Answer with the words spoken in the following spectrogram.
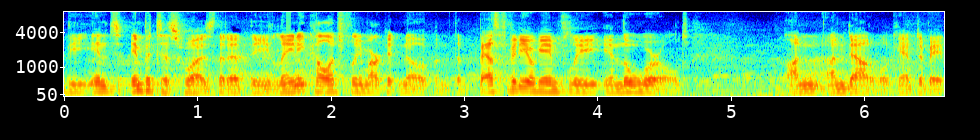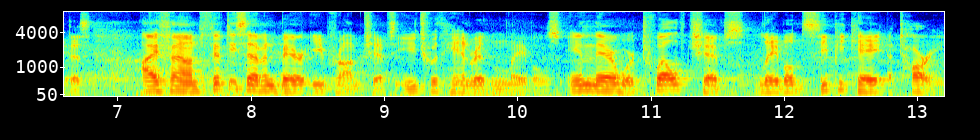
the impetus was that at the Laney College Flea Market in Oakland, the best video game flea in the world, un- undoubtable, can't debate this, I found 57 bare EEPROM chips, each with handwritten labels. In there were 12 chips labeled CPK Atari.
